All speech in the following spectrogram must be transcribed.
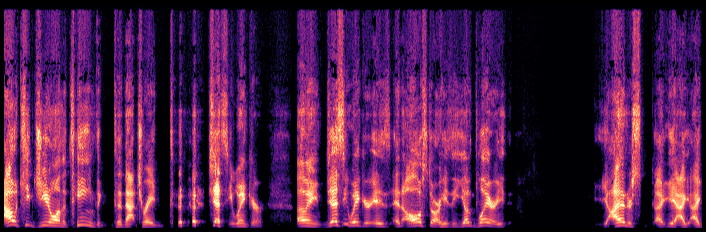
I would keep Geno on the team to, to not trade Jesse Winker. I mean, Jesse Winker is an all star. He's a young player. He, I understand. Uh, yeah, I, I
